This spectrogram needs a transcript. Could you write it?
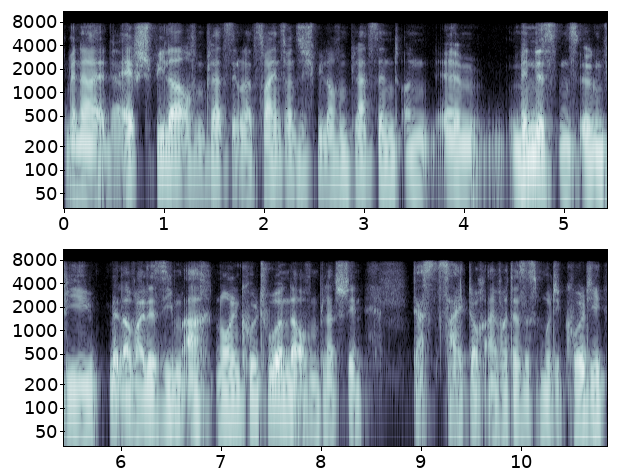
wenn da elf Spieler auf dem Platz sind oder 22 Spieler auf dem Platz sind und ähm, mindestens irgendwie mittlerweile sieben, acht, neun Kulturen da auf dem Platz stehen, das zeigt doch einfach, das ist Multikulti,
